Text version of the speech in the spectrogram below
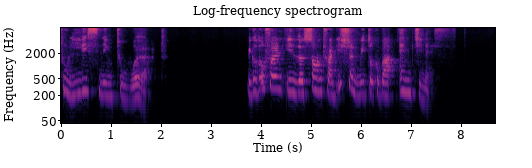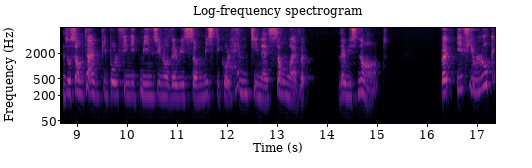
to listening to word. Because often in the Son tradition, we talk about emptiness. And so sometimes people think it means, you know, there is some mystical emptiness somewhere, but there is not. But if you look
